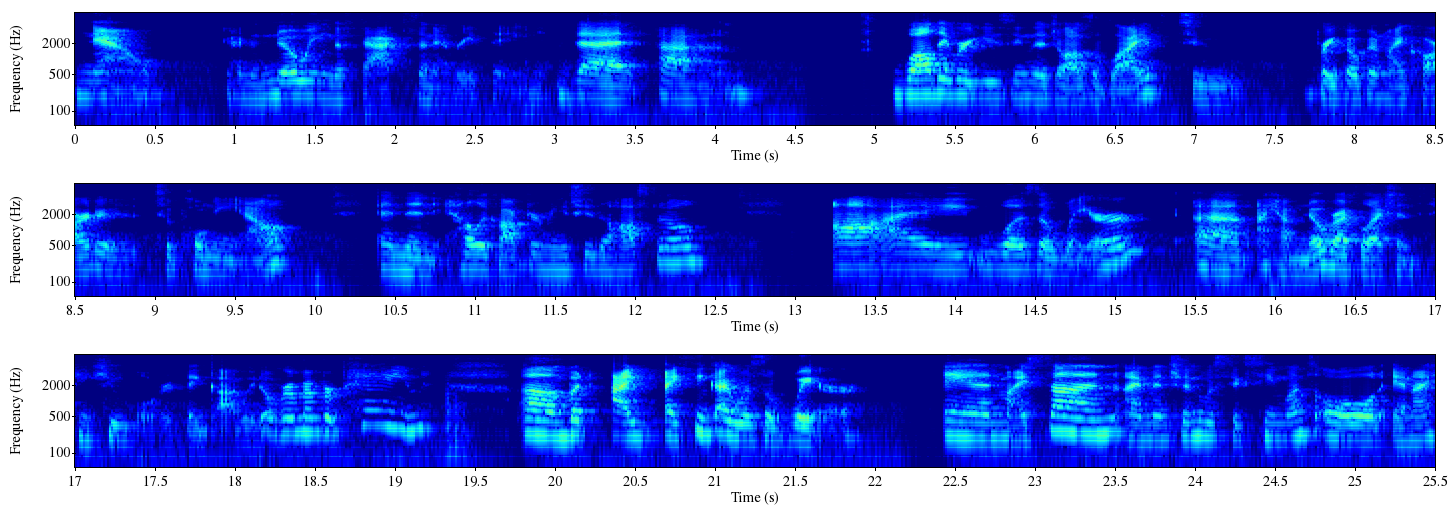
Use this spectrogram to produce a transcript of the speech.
now, kind of knowing the facts and everything, that um, while they were using the jaws of life to break open my car to, to pull me out and then helicopter me to the hospital, I was aware um, I have no recollection. Thank you, Lord. Thank God we don't remember pain. Um, but I, I think I was aware. And my son, I mentioned, was 16 months old, and I,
